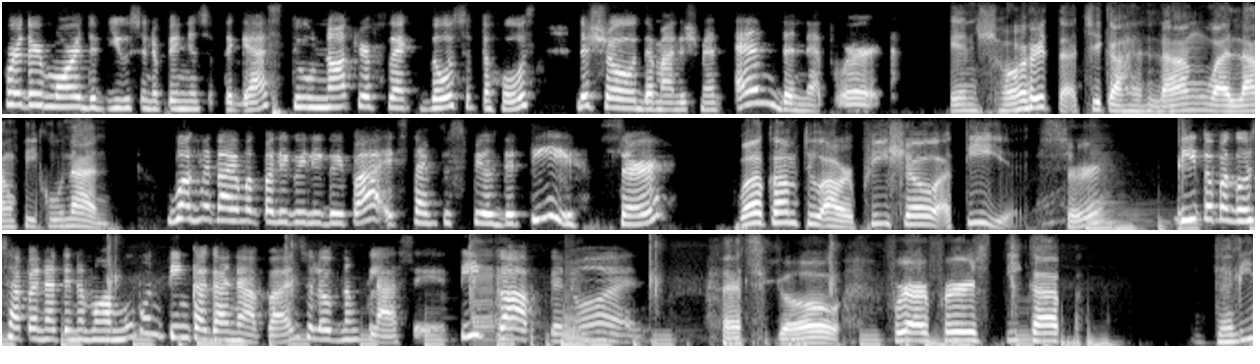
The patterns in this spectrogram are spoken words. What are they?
Furthermore, the views and opinions of the guests do not reflect those of the host, the show, the management, and the network. in short, chikahan lang, walang pikunan. Huwag na tayo magpaligoy-ligoy pa. It's time to spill the tea, sir. Welcome to our pre-show tea, sir. Dito pag-uusapan natin ng mga mumunting kaganapan sa loob ng klase. Teacup, ganon. Let's go. For our first teacup, galit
